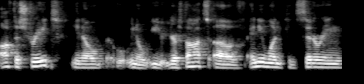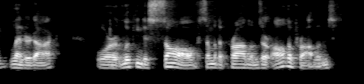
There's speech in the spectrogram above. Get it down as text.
off the street, you know, you know, your thoughts of anyone considering LenderDock or looking to solve some of the problems or all the problems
